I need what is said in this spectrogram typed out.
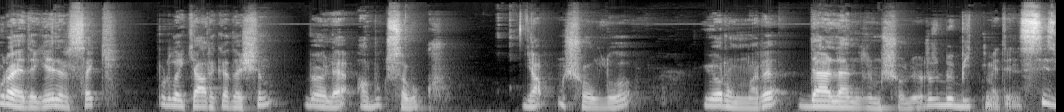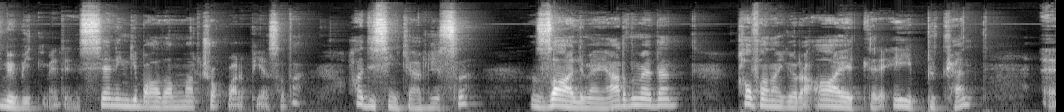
Buraya da gelirsek buradaki arkadaşın böyle abuk sabuk yapmış olduğu yorumları değerlendirmiş oluyoruz. Bir bitmediniz. Siz bir bitmediniz. Senin gibi adamlar çok var piyasada. Hadis inkarcısı, zalime yardım eden, kafana göre ayetleri eğip büken, ee,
